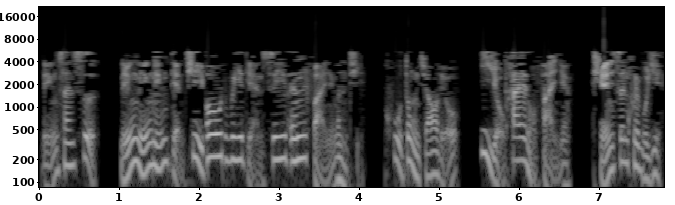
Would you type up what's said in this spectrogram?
零三四零零零点 gov 点 cn 反映问题。互动交流，一有拍友反应，田森会物业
